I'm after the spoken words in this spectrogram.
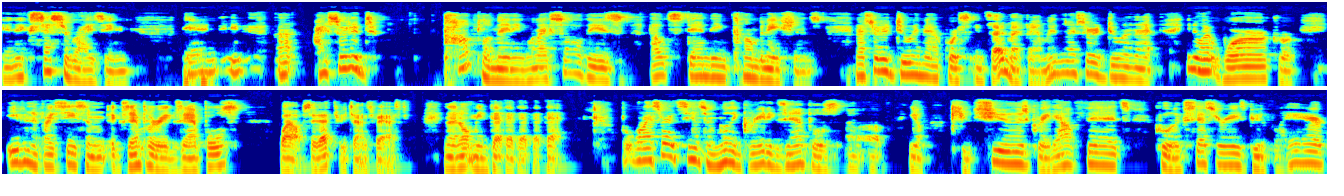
and accessorizing and uh, I started complimenting when I saw these outstanding combinations. And I started doing that, of course, inside my family. And then I started doing that, you know, at work or even if I see some exemplary examples. Wow, say that three times fast. And I don't mean that, that, that, that, that. But when I started seeing some really great examples of, you know, cute shoes, great outfits, cool accessories, beautiful hair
